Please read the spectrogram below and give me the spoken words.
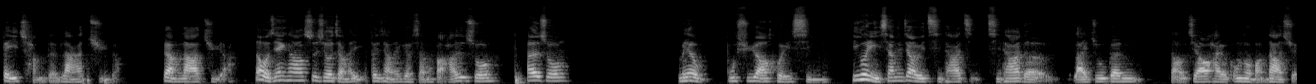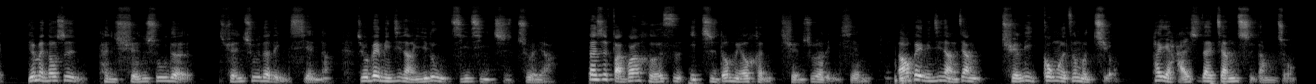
非常的拉锯啊，非常拉锯啊。那我今天看到世修讲了分享了一个想法，他是说他是说没有不需要灰心，因为你相较于其他几其他的莱猪跟藻礁还有公投榜大选，原本都是很悬殊的悬殊的领先呐、啊，就被民进党一路急起直追啊。但是反观核四一直都没有很悬殊的领先，然后被民进党这样全力攻了这么久。他也还是在僵持当中，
